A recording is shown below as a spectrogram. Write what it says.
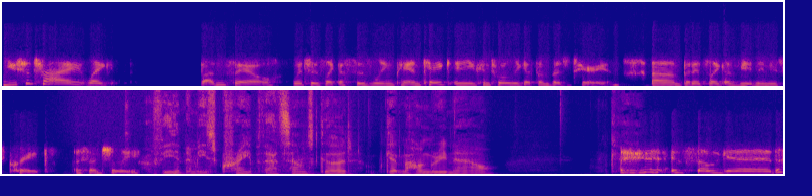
you should try like bánh xèo, which is like a sizzling pancake, and you can totally get them vegetarian. Um, but it's like a Vietnamese crepe, essentially. A Vietnamese crepe. That sounds good. I'm getting hungry now. Okay. it's so good.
